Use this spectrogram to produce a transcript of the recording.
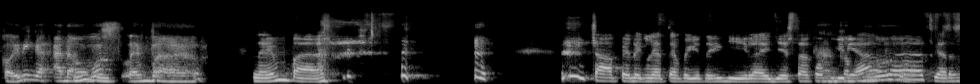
Kalau ini nggak ada hmm. omos lempar. Lempar. Capek deh ngeliatnya begitu gila Jesta kok begini amat sekarang.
